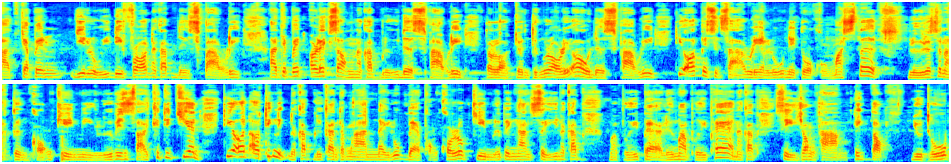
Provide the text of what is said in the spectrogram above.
อาจจะเป็นยีหลุยดีฟรอสนะครับเดอะสปารีอาจจะเป็นอเล็กซองนะครับหรือเดอะสปารีตลอดจนถึงรอริโอเดอะสปารีที่ออสไปศึกษาเรียนรู้ในตัวของมาสเตอร์หรือลักษณะกึ่งของเคมี หรือเป็นสายคิติเชียน ที่ออสเอาเทคนิคนะครับหรือการทำงานในรูปแบบของโคโลกิมหรือเป็นงานสีนะครับมาเผยแพร่หรือมาเผยแพร่นะครับสี่ช่องทางทิ๊ก TikTok YouTube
